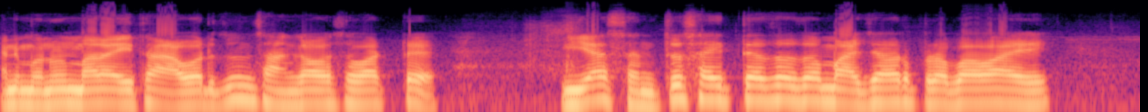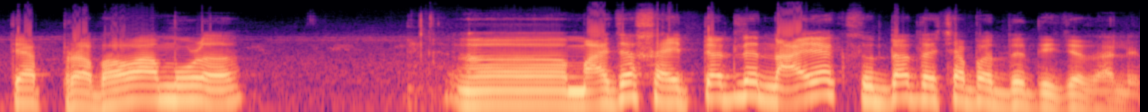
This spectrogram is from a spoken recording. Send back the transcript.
आणि म्हणून मला इथं आवर्जून सांगावं असं वाटतं या संत साहित्याचा जो माझ्यावर प्रभाव आहे त्या प्रभावामुळं माझ्या साहित्यातले नायकसुद्धा तशा पद्धतीचे झालेत.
